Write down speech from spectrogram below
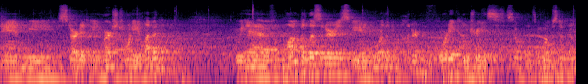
and we started in March 2011. We have logged the listeners in more than 140 countries, so that's most of them.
